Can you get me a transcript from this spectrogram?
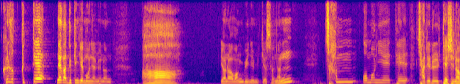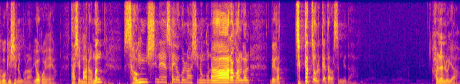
그래서 그때 내가 느낀 게 뭐냐면은 아 연하 왕비님께서는 참 어머니의 대, 자리를 대신하고 계시는구나 요거예요. 다시 말하면 성신의 사역을 하시는구나 라고 하는 걸 내가 즉각적으로 깨달았습니다. 할렐루야.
